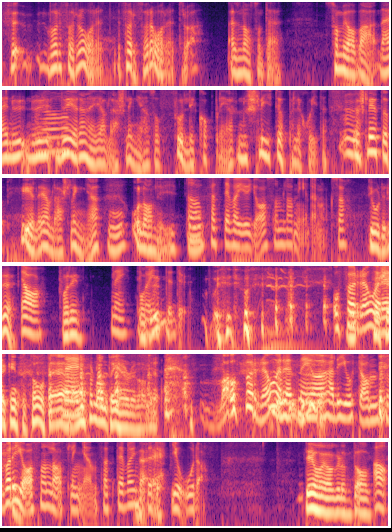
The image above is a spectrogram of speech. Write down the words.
för, var det förra året? För, förra året tror jag. Eller något sånt där. Som jag bara, nej nu, nu, Ja. nu är den här jävla slingan så full i kopplingar. Nu sliter jag upp hela skiten. Mm. Jag slet upp hela jävla slinga Mm. och la ny. ja, fast det var ju jag som la ner den också. Gjorde du? Ja, Var det inte? nej, det Var var, du- inte du. Och förra Försök året, inte ta åt dig äran för någonting här nu Daniel. och förra året när jag hade gjort om så var det jag som la slingan. Så att det var inte Nej. du. Jo då. Det har jag glömt av. Ja,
